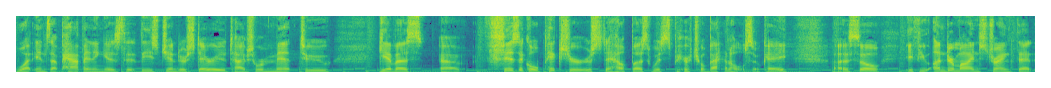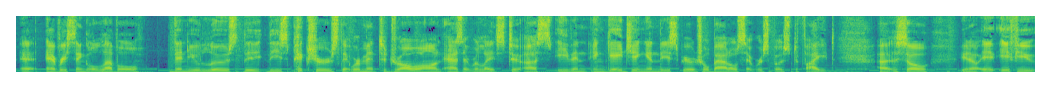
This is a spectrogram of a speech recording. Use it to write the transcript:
what ends up happening is that these gender stereotypes were meant to give us uh, physical pictures to help us with spiritual battles. Okay, uh, so if you undermine strength at, at every single level, then you lose the, these pictures that we're meant to draw on as it relates to us even engaging in these spiritual battles that we're supposed to fight. Uh, so, you know, if, if, you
